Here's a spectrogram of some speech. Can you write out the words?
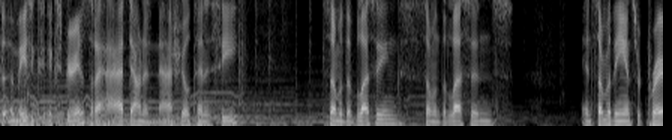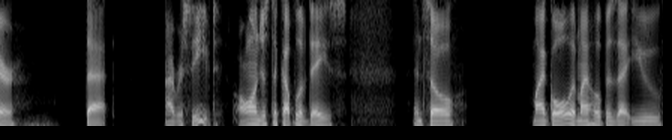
the amazing experience that I had down in Nashville, Tennessee. Some of the blessings, some of the lessons, and some of the answered prayer that I received all in just a couple of days. And so, my goal and my hope is that you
